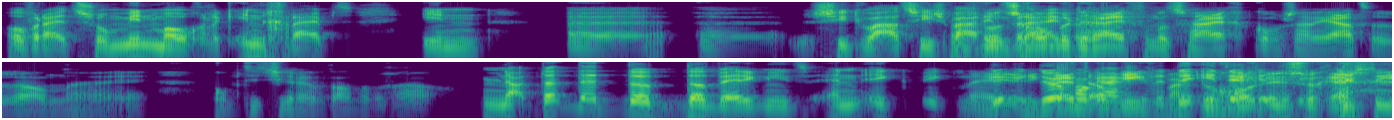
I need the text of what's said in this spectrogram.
overheid zo min mogelijk ingrijpt in eh, eh, situaties waarin wordt ze gewoon bedrijven... bedreigd omdat zijn eigen commissariaten dan eh, competitie krijgen met andere vrouwen. Nou, dat, dat, dat, dat weet ik niet. En ik, ik, Nee, ik ik durf ook eigenlijk niet, de, integ- een suggestie.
